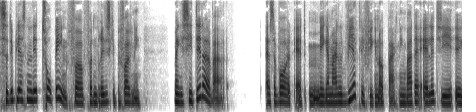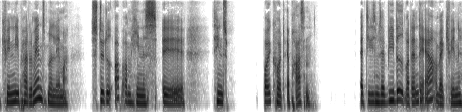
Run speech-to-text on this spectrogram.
så det bliver sådan lidt to ben for, for den britiske befolkning. Man kan sige, det der var, altså hvor at, at Meghan Markle virkelig fik en opbakning, var da alle de øh, kvindelige parlamentsmedlemmer støttede op om hendes, øh, hendes boykot af pressen. At de ligesom sagde, vi ved, hvordan det er at være kvinde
